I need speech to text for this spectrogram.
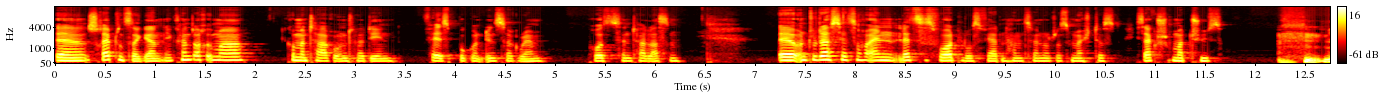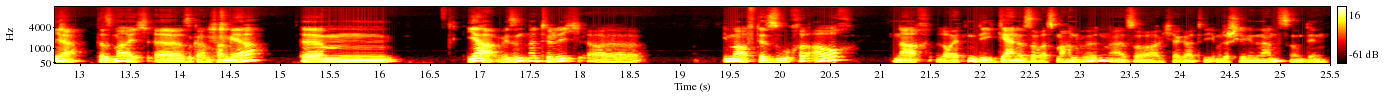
Äh, schreibt uns da gern. Ihr könnt auch immer Kommentare unter den Facebook- und Instagram-Posts hinterlassen. Äh, und du darfst jetzt noch ein letztes Wort loswerden, Hans, wenn du das möchtest. Ich sag schon mal Tschüss. Ja, das mache ich. Äh, sogar ein paar mehr. Ähm, ja, wir sind natürlich äh, immer auf der Suche auch nach Leuten, die gerne sowas machen würden. Also habe ich ja gerade die Unterschiede genannt, so den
